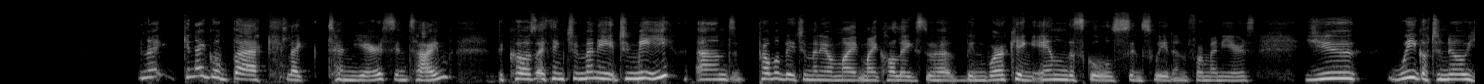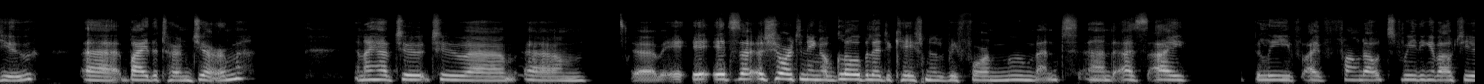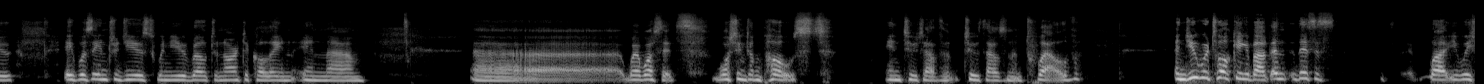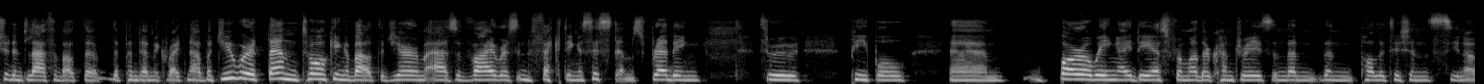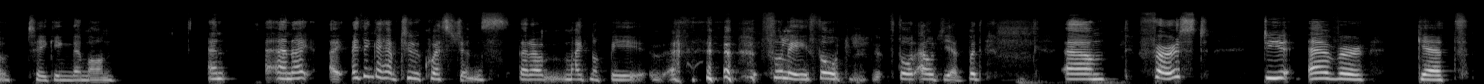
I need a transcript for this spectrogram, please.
Can I can I go back like ten years in time? Because I think to many, to me, and probably to many of my, my colleagues who have been working in the schools in Sweden for many years, you, we got to know you uh, by the term germ. And I have to, to um, um, uh, it, it's a shortening of global educational reform movement. And as I believe I found out reading about you, it was introduced when you wrote an article in, in um, uh, where was it? Washington Post in 2000, 2012. And you were talking about, and this is, well, we shouldn't laugh about the, the pandemic right now, but you were then talking about the germ as a virus infecting a system, spreading through people um, borrowing ideas from other countries and then then politicians you know taking them on and and I, I, I, think I have two questions that are, might not be fully thought thought out yet. But um, first, do you ever get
